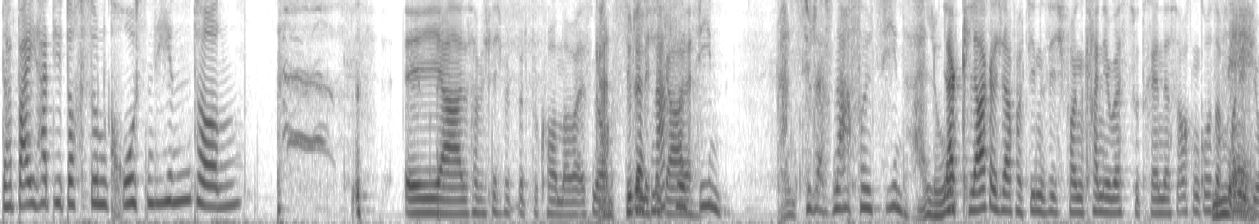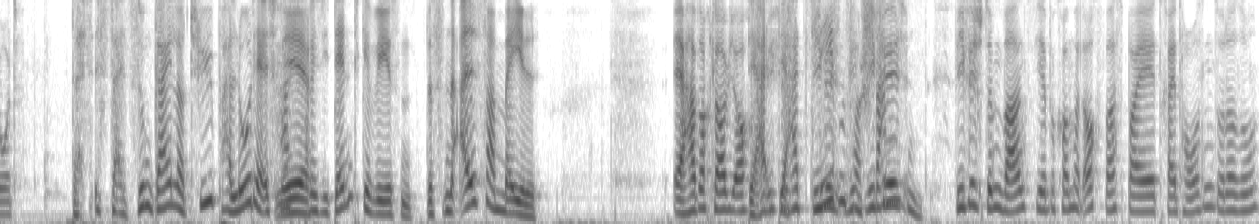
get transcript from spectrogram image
Dabei hat die doch so einen großen Hintern. Äh, ja, das habe ich nicht mit, mitbekommen, aber ist mir Kannst auch du das völlig egal. nachvollziehen? Kannst du das nachvollziehen? Hallo? Ja, klar kann ich nachvollziehen, sich von Kanye West zu trennen. Der ist auch ein großer Nee. Vollidiot. Das ist halt so ein geiler Typ. Hallo, der ist fast Nee. Präsident gewesen. Das ist ein Alpha-Mail. Er hat doch, glaube ich, auch. Der, wie hat- viel- der wie viel- Leben wie, Wie verstanden. viel, wie viele Stimmen waren es, die er bekommen hat? Auch was bei 3000 oder so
